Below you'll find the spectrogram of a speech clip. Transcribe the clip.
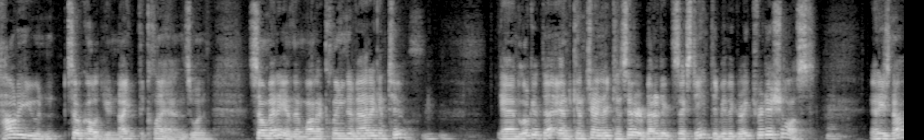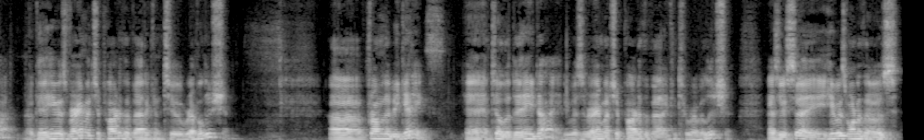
How do you so-called unite the clans when so many of them want to cling to Vatican II? Mm-hmm. And look at that, and consider, consider Benedict XVI to be the great traditionalist. And he's not, okay? He was very much a part of the Vatican II revolution uh, from the beginning until the day he died. He was very much a part of the Vatican II revolution. As you say, he was one of those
